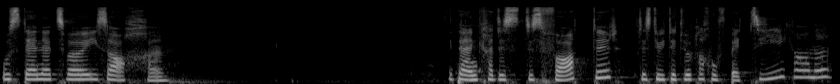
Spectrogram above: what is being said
aus diesen zwei Sachen? Ich denke, das, das Vater, das deutet wirklich auf Beziehung an.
